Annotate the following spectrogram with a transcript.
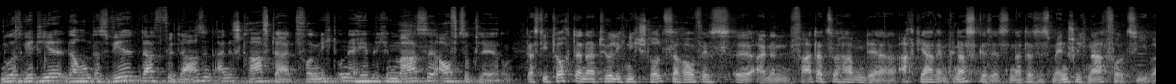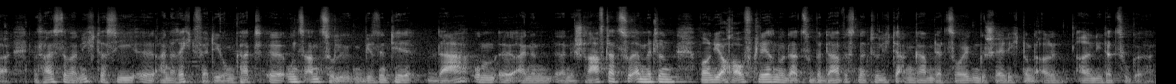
Nur es geht hier darum, dass wir dafür da sind, eine Straftat von nicht unerheblichem Maße aufzuklären. Dass die Tochter natürlich nicht stolz darauf ist, äh, einen Vater zu haben, der acht Jahre im Knast gesessen hat, das ist menschlich nachvollziehbar. Das heißt aber nicht, dass sie äh, eine Rechtfertigung hat, äh, uns anzulügen. Wir sind hier da, um äh, einen, eine Straftat zu ermitteln, wollen die auch aufklären und dazu bedarf es natürlich der Angaben der Zeugen, Geschädigten und all, allen, die dazugehören.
